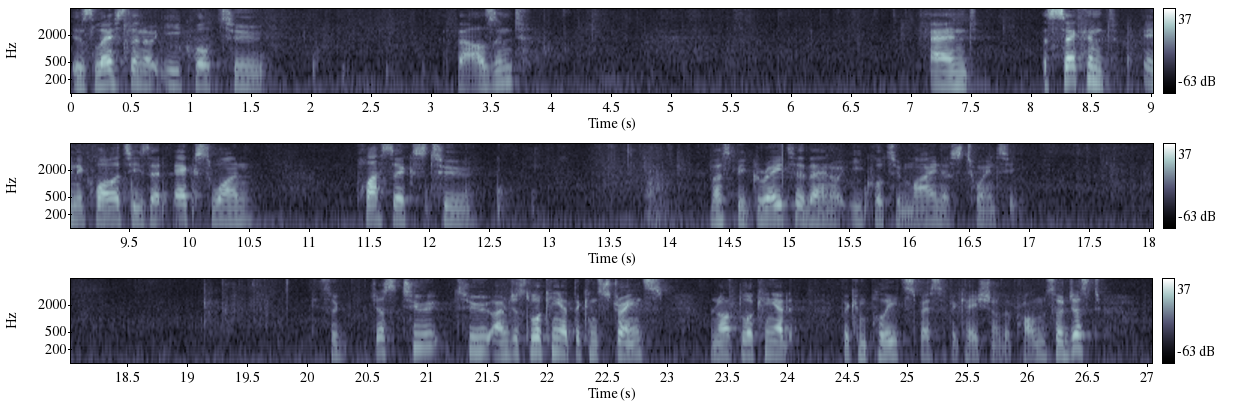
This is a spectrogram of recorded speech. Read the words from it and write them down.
is less than or equal to 1,000. And the second inequality is that x1 plus x2 must be greater than or equal to minus 20. So just two, two, I'm just looking at the constraints. Not looking at the complete specification of the problem. So just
